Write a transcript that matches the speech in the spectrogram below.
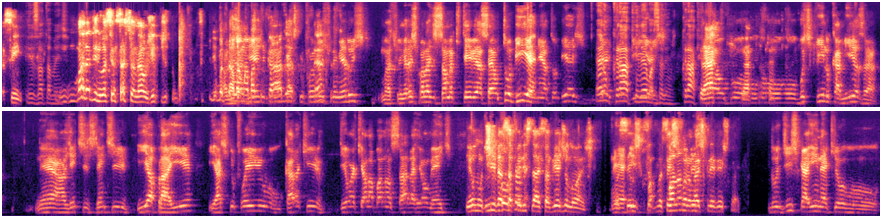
Assim, Exatamente. Maravilhoso, sensacional. O jeito de. Você podia botar lá uma batucada. Acho que foi né? uma das primeiras, uma das primeiras escolas de samba que teve essa. O Tobias, né? Tobias. Era um craque, né, Marcelinho? Craque. Crack, é, o, o, o, o Busquinho do camisa né? A gente, a gente ia para aí e acho que foi o cara que deu aquela balançada realmente. Eu não tive e, essa felicidade, só via de longe. Vocês, é, vocês foram lá escrever a história. Do disco aí, né, que o,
